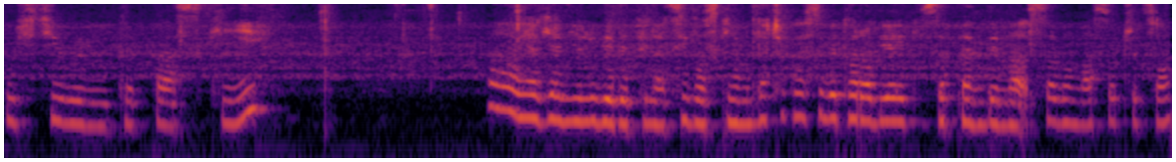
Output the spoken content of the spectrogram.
Puściły mi te paski. O, jak ja nie lubię depilacji woskiem. Dlaczego ja sobie to robię? Jakieś zapędy ma sadomaso czy co?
